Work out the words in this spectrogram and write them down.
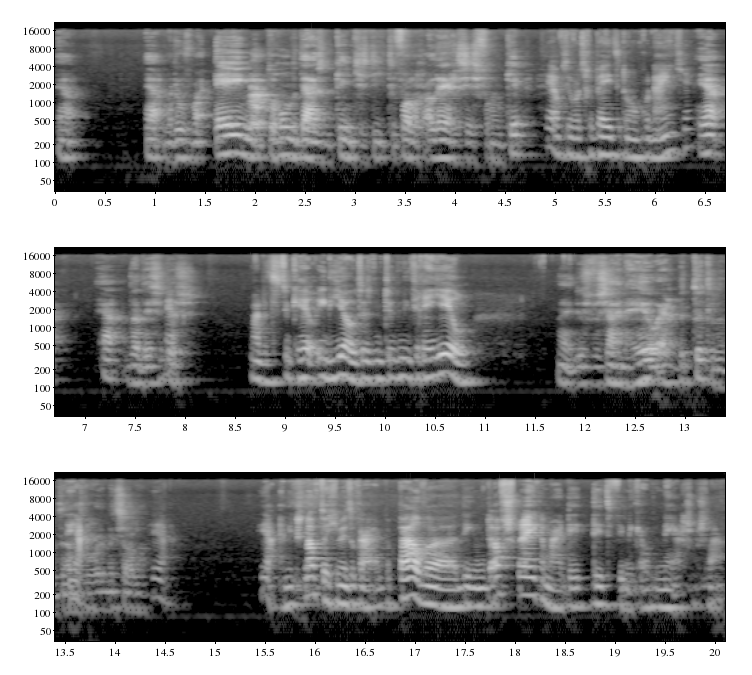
Ja. ja, maar er hoeft maar één op de honderdduizend kindjes die toevallig allergisch is voor een kip. Ja, of die wordt gebeten door een konijntje. Ja, ja dat is het Ja. dus. Maar dat is natuurlijk heel idioot. Dat is natuurlijk niet reëel. Nee, dus we zijn heel erg betuttelend aan het Ja. worden met z'n allen. Ja. Ja, en ik snap dat je met elkaar bepaalde dingen moet afspreken, maar dit, dit vind ik ook nergens om slaan.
